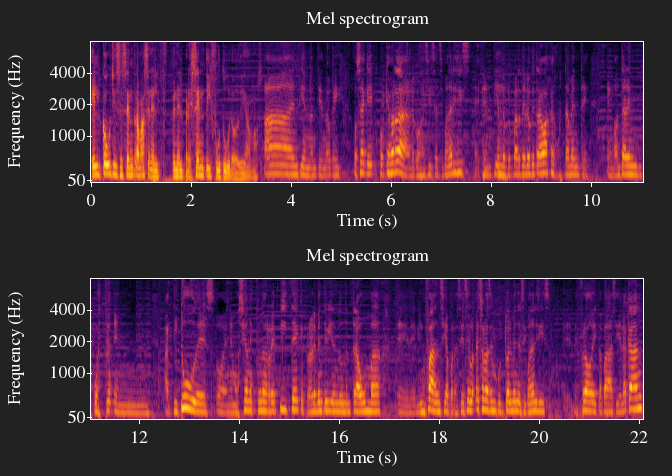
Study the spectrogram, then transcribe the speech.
El coaching se centra más en el, en el presente y futuro, digamos. Ah, entiendo, entiendo, ok. O sea que, porque es verdad lo que vos decís, el psicoanálisis, eh, entiendo que parte de lo que trabaja es justamente encontrar en cuestión, en actitudes o en emociones que uno repite, que probablemente vienen de un trauma eh, de la infancia, por así decirlo. Eso lo hacen puntualmente el psicoanálisis de Freud, capaz, y de Lacan.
